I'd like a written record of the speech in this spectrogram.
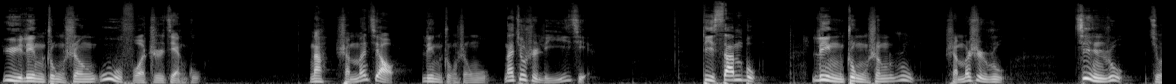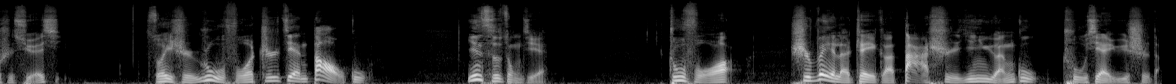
欲令众生悟佛之见故。那什么叫令众生悟？那就是理解。第三步，令众生入。什么是入？进入就是学习，所以是入佛之见道故。因此总结，诸佛是为了这个大事因缘故出现于世的。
